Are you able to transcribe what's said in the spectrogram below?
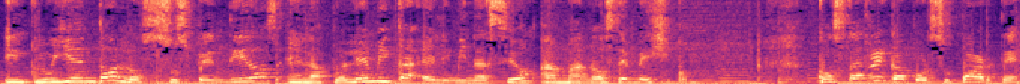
incluyendo los suspendidos en la polémica eliminación a manos de México. Costa Rica, por su parte,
